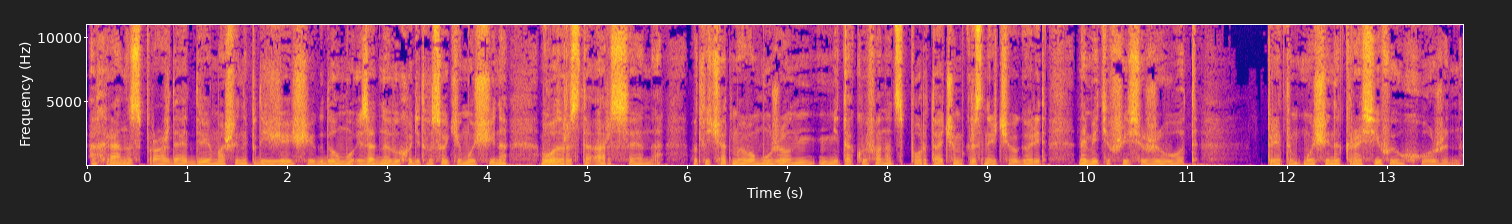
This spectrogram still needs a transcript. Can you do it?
Охрана сопровождает две машины, подъезжающие к дому. Из одной выходит высокий мужчина возраста Арсена. В отличие от моего мужа, он не такой фанат спорта, о чем красноречиво говорит наметившийся живот. При этом мужчина красив и ухожен.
